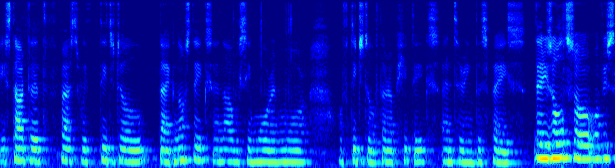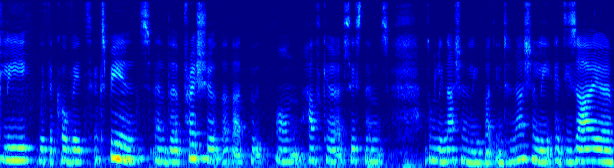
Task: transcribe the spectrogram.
It started first with digital diagnostics, and now we see more and more of digital therapeutics entering the space. There is also, obviously, with the COVID experience and the pressure that that put on healthcare systems, not only nationally but internationally, a desire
